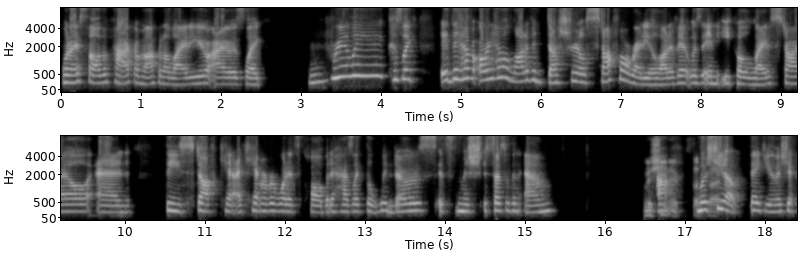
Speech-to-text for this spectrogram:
when I saw the pack. I'm not going to lie to you. I was like, really? Because like it, they have already have a lot of industrial stuff already. A lot of it was in eco lifestyle, and the stuff kit. I can't remember what it's called, but it has like the windows. It's it starts with an M. Moschino. Uh, Moschino. Thank you, Moschino.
